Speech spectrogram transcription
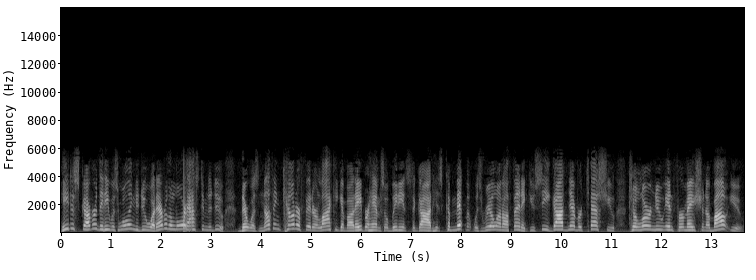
he discovered that he was willing to do whatever the Lord asked him to do. There was nothing counterfeit or lacking about Abraham's obedience to God. His commitment was real and authentic. You see, God never tests you to learn new information about you.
